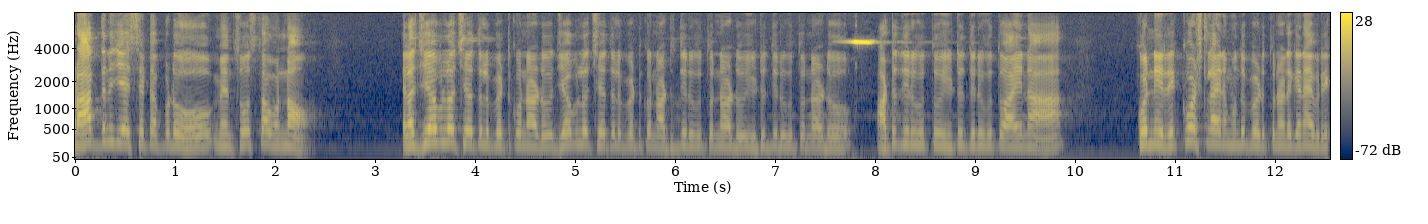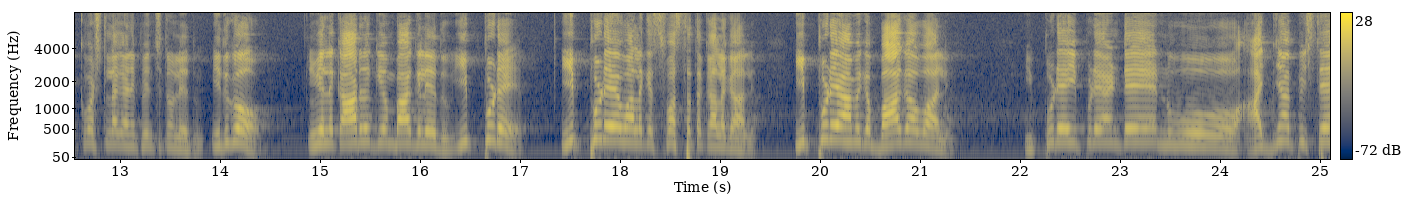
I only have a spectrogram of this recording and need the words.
ప్రార్థన చేసేటప్పుడు మేము చూస్తూ ఉన్నాం. ఇలా జేబులో చేతులు పెట్టుకున్నాడు జేబులో చేతులు పెట్టుకుని అటు తిరుగుతున్నాడు ఇటు తిరుగుతున్నాడు అటు తిరుగుతూ ఇటు తిరుగుతూ ఆయన కొన్ని రిక్వెస్ట్లు ఆయన ముందు పెడుతున్నాడు కానీ అవి రిక్వెస్ట్ లాగా అనిపించడం లేదు. ఇదిగో వీళ్ళకి ఆరోగ్యం బాగలేదు. ఇప్పుడే ఇప్పుడే వాళ్ళకి స్వస్థత కలగాలి. ఇప్పుడే ఆమెకి బాగవ్వాలి. ఇప్పుడే ఇప్పుడే అంటే నువ్వు ఆజ్ఞాపిస్తే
